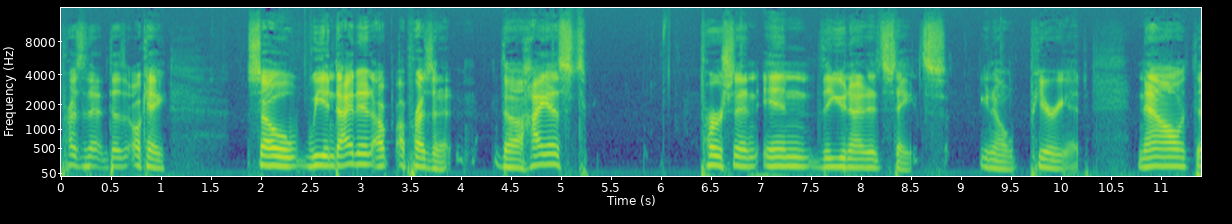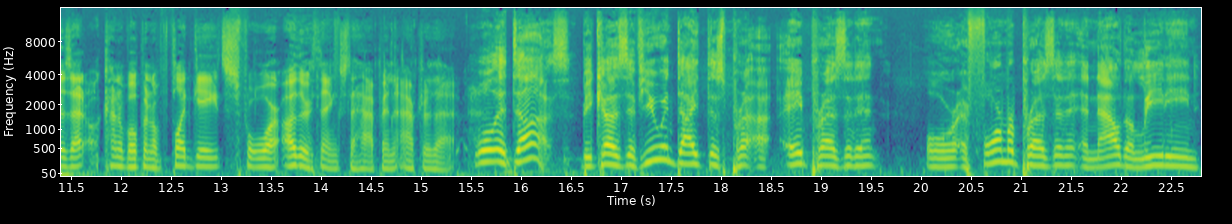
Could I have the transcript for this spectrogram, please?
president does? Okay, so we indicted a, a president, the highest person in the United States. You know, period. Now, does that kind of open up floodgates for other things to happen after that? Well, it does because if you indict this pre- uh, a president or a former president and now the leading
